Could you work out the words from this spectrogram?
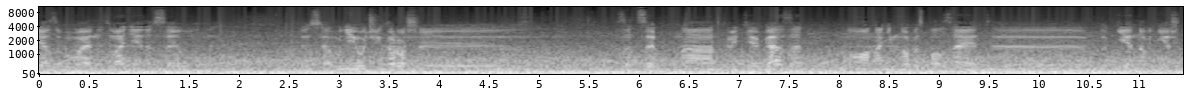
Я забываю название, это Сайлун. То есть а у нее очень хороший зацеп на открытие газа, но она немного сползает э, в дуге на внешку.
